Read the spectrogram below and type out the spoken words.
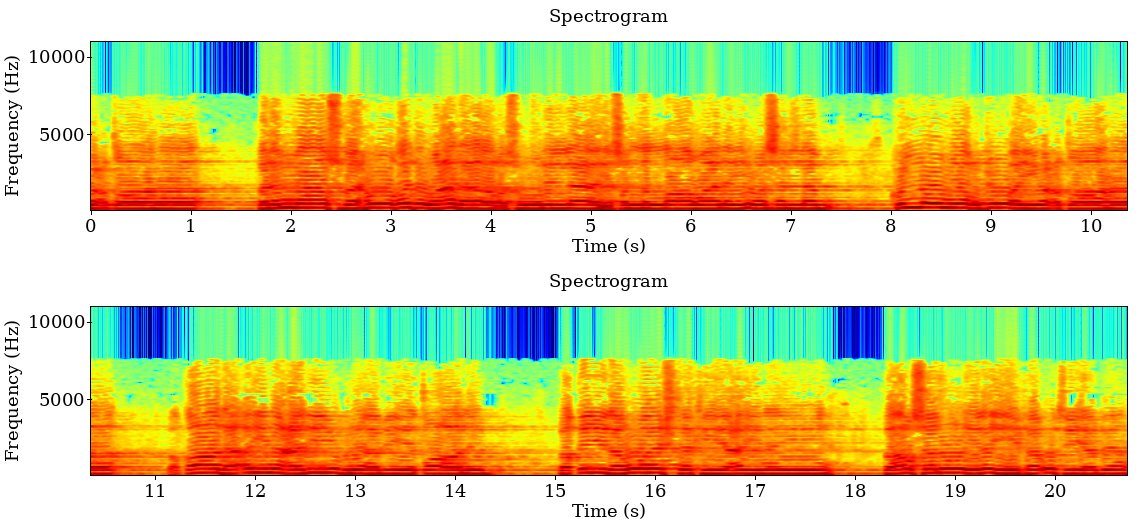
يعطاها. فلما أصبحوا غدوا على رسول الله صلى الله عليه وسلم كلهم يرجو أن يعطاها. فقال أين علي بن أبي طالب؟ فقيل هو يشتكي عينيه فأرسلوا إليه فأتي به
